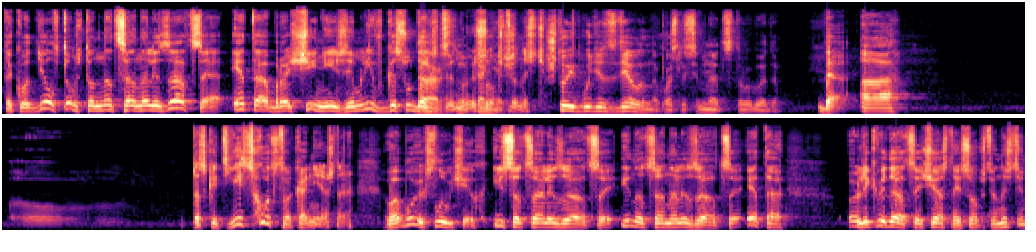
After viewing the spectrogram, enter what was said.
Так вот, дело в том, что национализация – это обращение земли в государственную собственность. Что и будет сделано после 17 года. Да, а э, так сказать, есть сходство, конечно. В обоих случаях и социализация, и национализация – это ликвидация частной собственности,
